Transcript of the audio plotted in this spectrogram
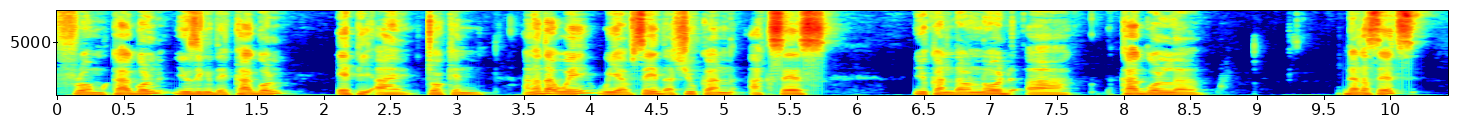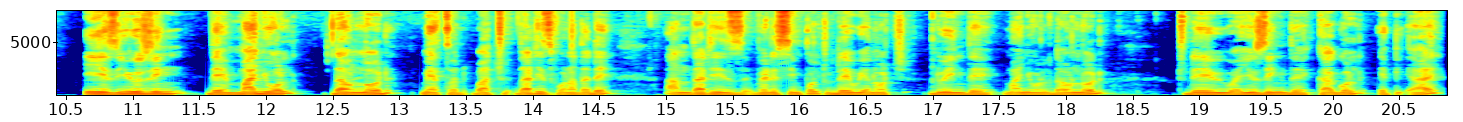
from Kaggle using the Kaggle API token. Another way we have said that you can access, you can download uh, Kaggle uh, datasets is using the manual download method, but that is for another day. And that is very simple. Today we are not doing the manual download. Today we were using the Kaggle API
